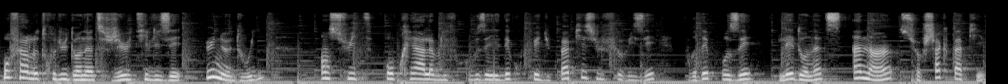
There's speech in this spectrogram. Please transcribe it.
Pour faire le trou du donut, j'ai utilisé une douille. Ensuite, au préalable, il faut que vous ayez découpé du papier sulfurisé pour déposer les donuts un à un sur chaque papier.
